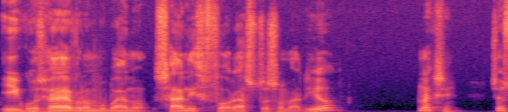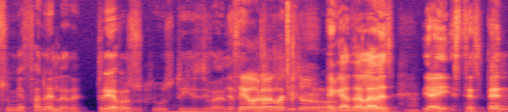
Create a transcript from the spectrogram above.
20 ευρώ που πάνω σαν εισφορά στο σωματείο. Εντάξει. Και όσο μια φανέλα ρε. 3 ευρώ σου στοιχίζει η φανέλα. Θεωρώ εγώ ότι το... Ε, κατάλαβες. Δηλαδή στις 5.000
